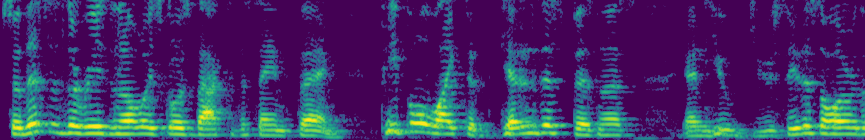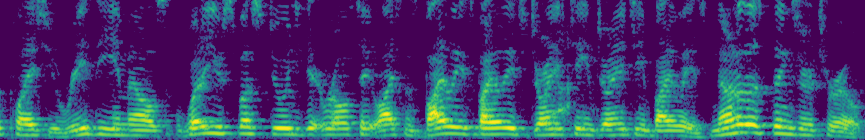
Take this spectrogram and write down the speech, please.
So this is the reason it always goes back to the same thing. People like to get into this business and you you see this all over the place. You read the emails. What are you supposed to do when you get a real estate license? Buy leads, buy leads, join a team, join a team, buy leads. None of those things are true.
